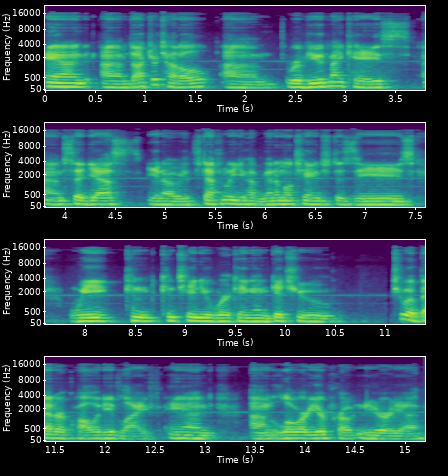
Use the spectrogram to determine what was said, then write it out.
And um, Dr. Tuttle um, reviewed my case and said, yes, you know, it's definitely you have minimal change disease. We can continue working and get you to a better quality of life and um, lower your proteinuria.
